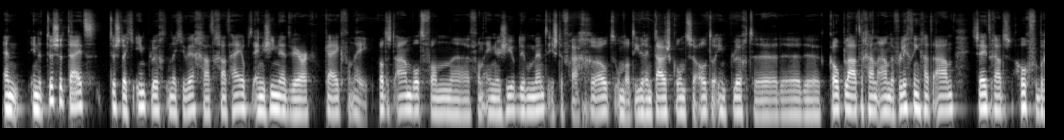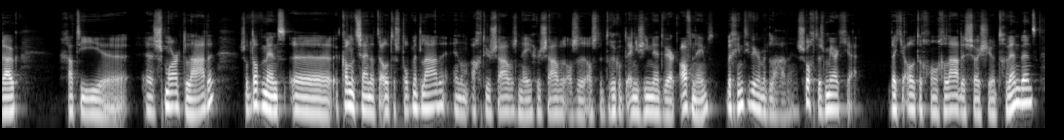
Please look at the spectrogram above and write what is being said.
En in de tussentijd, tussen dat je inplugt en dat je weggaat, gaat hij op het energienetwerk kijken van, hé, hey, wat is het aanbod van, uh, van energie op dit moment? Is de vraag groot, omdat iedereen thuis komt, zijn auto inplugt, uh, de, de kooplaten gaan aan, de verlichting gaat aan, et cetera. Dus hoog verbruik, gaat hij smart laden. Dus op dat moment uh, kan het zijn dat de auto stopt met laden. En om 8 uur s'avonds, 9 uur s'avonds, als de, als de druk op het energienetwerk afneemt, begint hij weer met laden. En s ochtends merk je dat je auto gewoon geladen is zoals je het gewend bent.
